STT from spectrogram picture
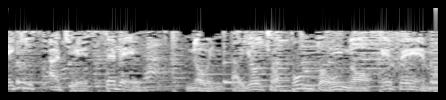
XHCB 98.1 FM.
